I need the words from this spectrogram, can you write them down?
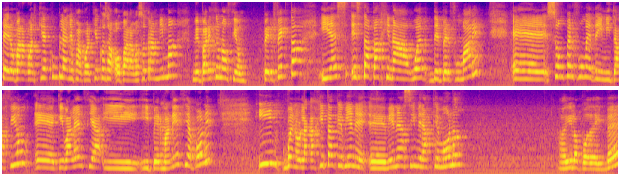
pero para cualquier cumpleaños, para cualquier cosa o para vosotras mismas, me parece una opción perfecta y es esta página web de Perfumare. Eh, son perfumes de imitación, eh, equivalencia y, permanencia pone. Y bueno, la cajita que viene, eh, viene así, mirad qué mona. Ahí lo podéis ver.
